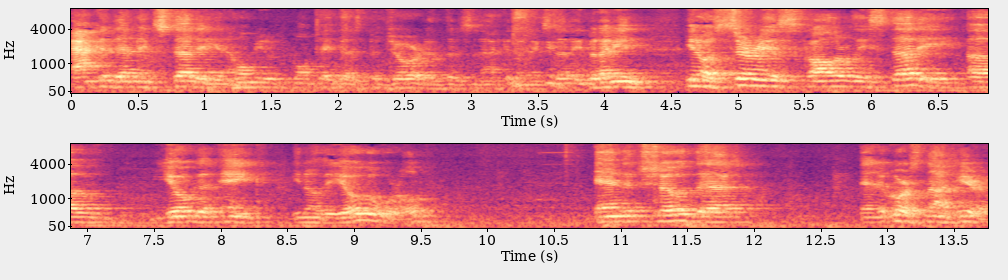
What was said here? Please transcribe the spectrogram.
academic study, and I hope you won't take that as pejorative that it's an academic study, but I mean, you know, a serious scholarly study of Yoga Inc., you know, the yoga world, and it showed that, and of course, not here,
